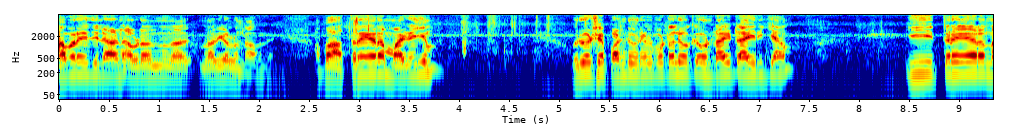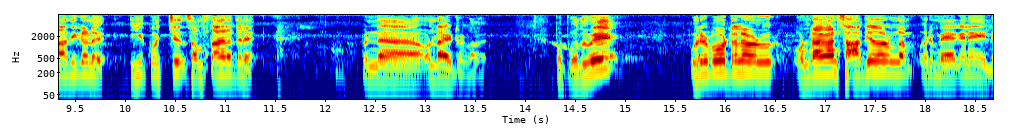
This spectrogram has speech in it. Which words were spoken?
ആവറേജിലാണ് അവിടെ നിന്ന് നദികളുണ്ടാകുന്നത് അപ്പോൾ അത്രയേറെ മഴയും ഒരുപക്ഷെ പണ്ട് ഉരുൾപൊട്ടലും ഒക്കെ ഉണ്ടായിട്ടായിരിക്കാം. ഈ ഇത്രയേറെ നദികൾ ഈ കൊച്ചു സംസ്ഥാനത്തിൽ പിന്നെ ഉണ്ടായിട്ടുള്ളത്. അപ്പോൾ പൊതുവേ ഉരുൾപൊട്ടൽ ഉണ്ടാകാൻ സാധ്യതയുള്ള ഒരു മേഖലയിൽ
